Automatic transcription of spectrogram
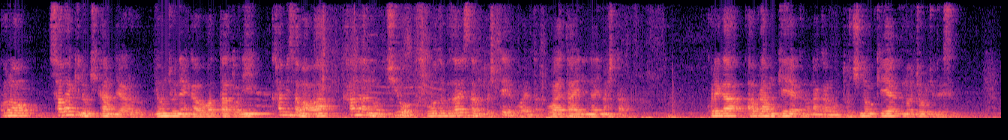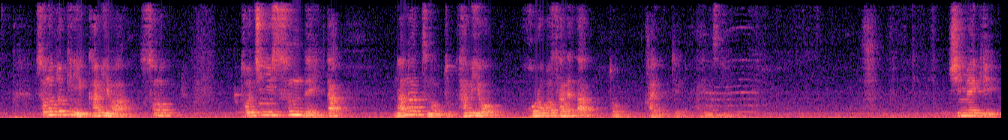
この裁きの期間である40年が終わった後に神様はカナンの地を相続財産としてお与えになりました。これがアブラハム契約の中の土地の契約の成就です。その時に神はその土地に住んでいた7つの民を滅ぼされたと書いてありますね。新明記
